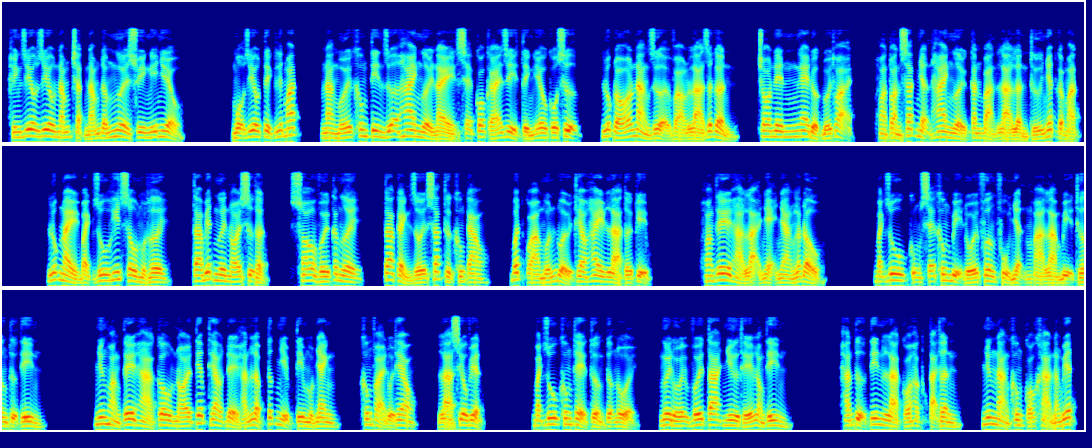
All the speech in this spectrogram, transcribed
Hình diêu diêu nắm chặt nắm đấm ngươi suy nghĩ nhiều. Mộ diêu tịch liếc mắt, nàng mới không tin giữa hai người này sẽ có cái gì tình yêu cố sự, lúc đó nàng dựa vào là rất gần, cho nên nghe được đối thoại, hoàn toàn xác nhận hai người căn bản là lần thứ nhất gặp mặt. Lúc này bạch du hít sâu một hơi, ta biết ngươi nói sự thật, so với các ngươi, ta cảnh giới xác thực không cao bất quá muốn đuổi theo hay là tới kịp. Hoàng tê hà lại nhẹ nhàng lắc đầu. Bạch du cũng sẽ không bị đối phương phủ nhận mà làm bị thương tự tin. Nhưng hoàng tê hà câu nói tiếp theo để hắn lập tức nhịp tim một nhanh, không phải đuổi theo, là siêu việt. Bạch du không thể tưởng tượng nổi, ngươi đối với ta như thế lòng tin. Hắn tự tin là có hặc tại thân, nhưng nàng không có khả năng biết.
